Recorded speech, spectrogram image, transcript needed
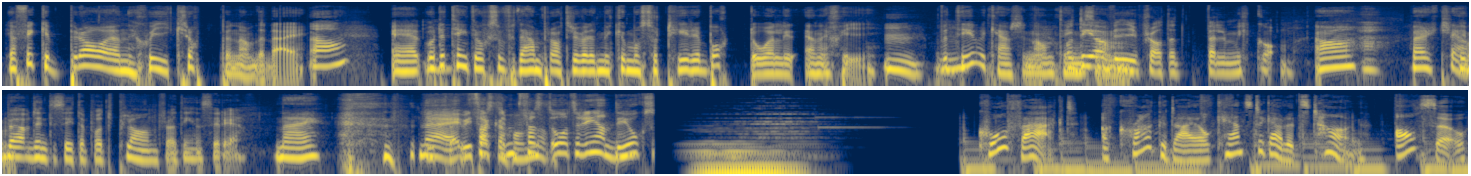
Jag fick bra energi i kroppen av det där. ja. Eh, och det tänkte jag också för att han pratade väldigt mycket om att sortera bort dålig energi. Mm. Men det är väl kanske någonting Och det har som... vi ju pratat väldigt mycket om. Ja, Vi verkligen. behövde inte sitta på ett plan för att inse det. Nej. Nej, Vi fast, honom. fast återigen, det är också Cool fact a crocodile can't stick out its tongue. Also,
